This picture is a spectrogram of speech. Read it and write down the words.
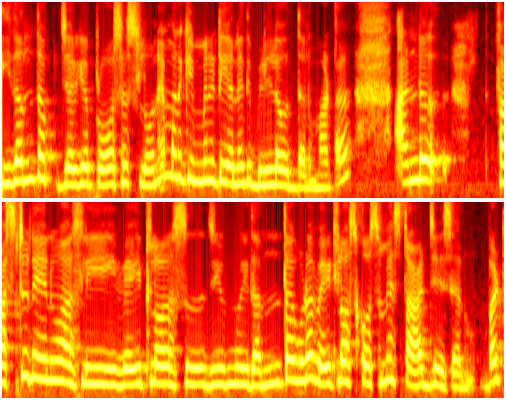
ఇదంతా జరిగే ప్రాసెస్లోనే మనకి ఇమ్యూనిటీ అనేది బిల్డ్ అవుద్ది అనమాట అండ్ ఫస్ట్ నేను అసలు ఈ వెయిట్ లాస్ జిమ్ ఇదంతా కూడా వెయిట్ లాస్ కోసమే స్టార్ట్ చేశాను. బట్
